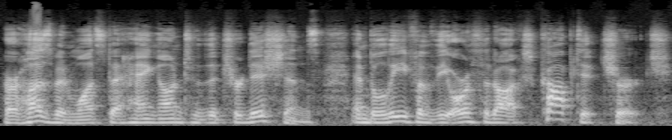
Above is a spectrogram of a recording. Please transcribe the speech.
Her husband wants to hang on to the traditions and belief of the Orthodox Coptic Church.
